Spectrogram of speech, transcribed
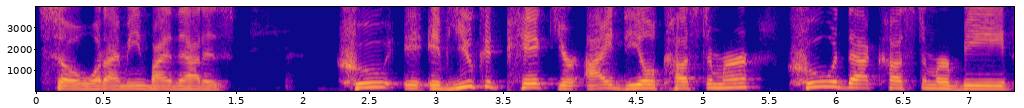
So, what I mean by that is who if you could pick your ideal customer who would that customer be?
